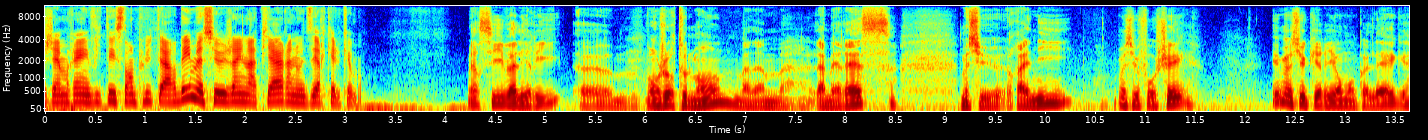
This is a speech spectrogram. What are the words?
j'aimerais inviter sans plus tarder M. Eugène Lapierre à nous dire quelques mots. Merci Valérie. Euh, bonjour tout le monde, Madame la mairesse, M. Rani, M. Fauché, et M. Quirion, mon collègue.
